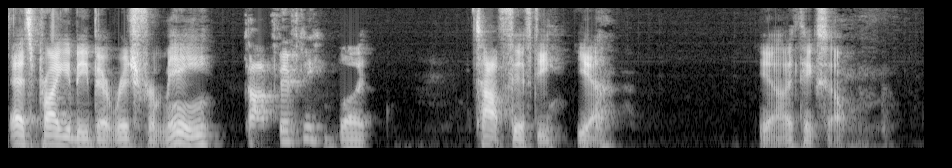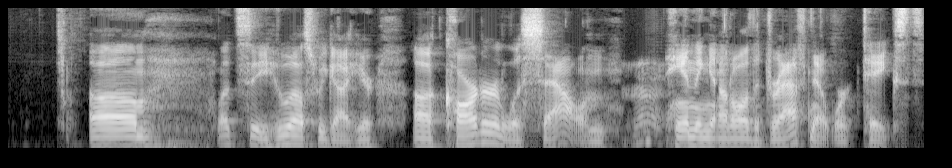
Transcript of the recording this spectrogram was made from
that's probably gonna be a bit rich for me, top fifty. but top 50 yeah yeah i think so um let's see who else we got here uh carter lasalle i'm Mm. handing out all the draft network takes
